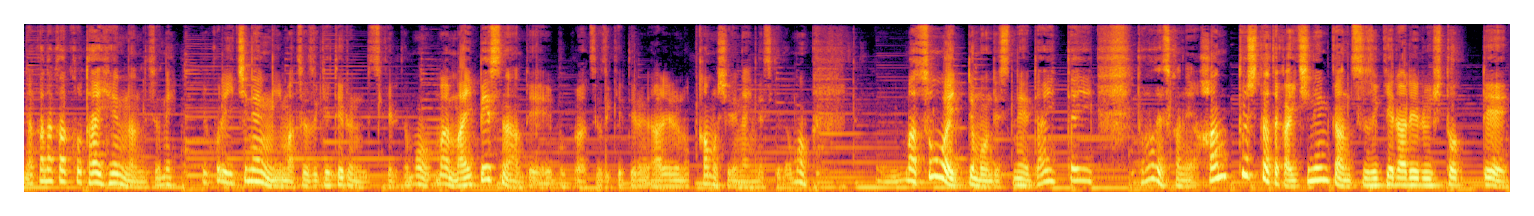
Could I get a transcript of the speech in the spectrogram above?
なかなかこう大変なんですよね。これ1年今続けてるんですけれども、まあマイペースなので僕は続けてられるのかもしれないんですけども、まあそうは言ってもですね、大体どうですかね、半年だったか1年間続けられる人って、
